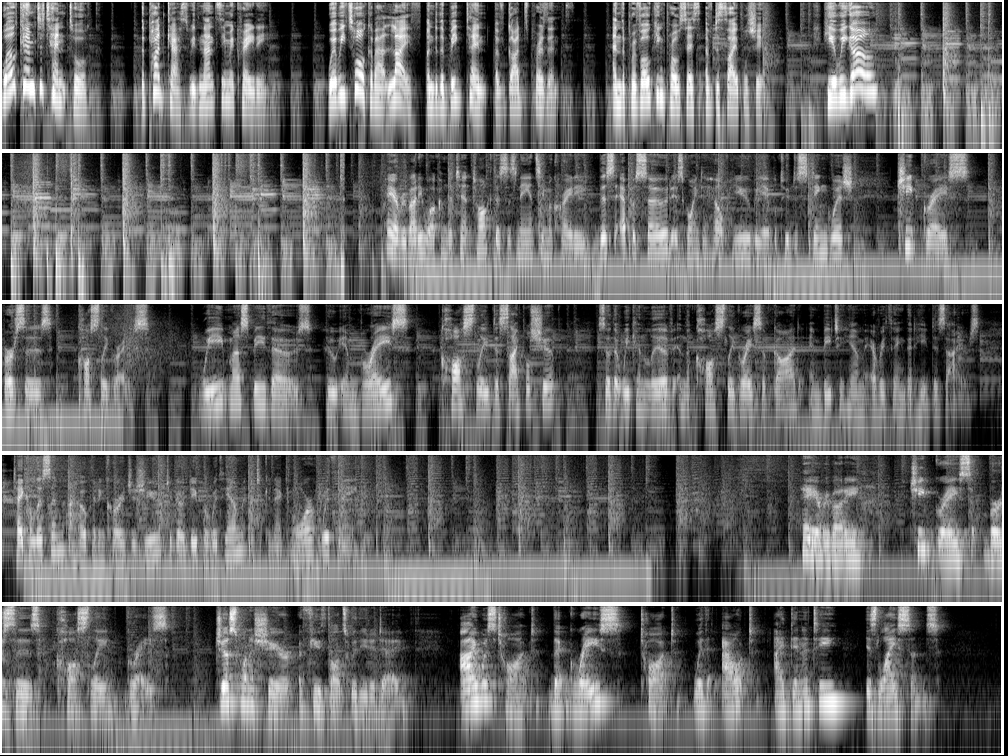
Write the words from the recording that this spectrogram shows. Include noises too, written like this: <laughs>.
Welcome to Tent Talk, the podcast with Nancy McCready, where we talk about life under the big tent of God's presence and the provoking process of discipleship. Here we go. Hey, everybody, welcome to Tent Talk. This is Nancy McCready. This episode is going to help you be able to distinguish cheap grace versus costly grace. We must be those who embrace costly discipleship so that we can live in the costly grace of God and be to Him everything that He desires. Take a listen. I hope it encourages you to go deeper with Him and to connect more with me. Hey, everybody. Cheap grace versus costly grace. Just want to share a few thoughts with you today. I was taught that grace taught without identity is license.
